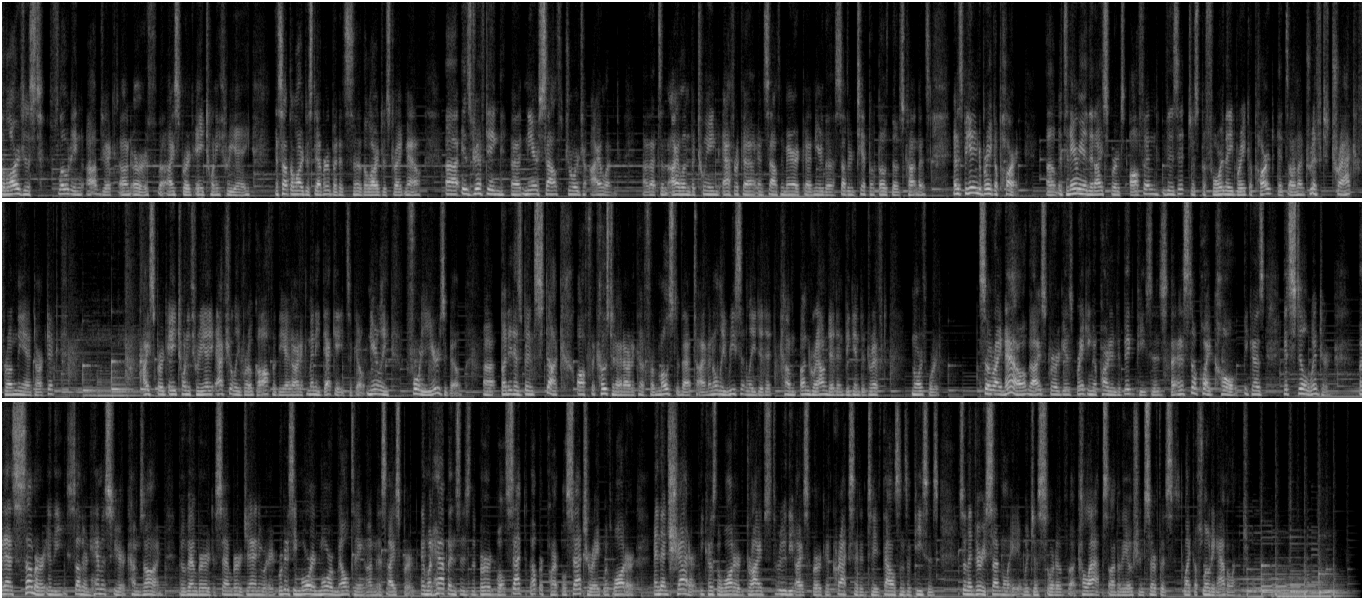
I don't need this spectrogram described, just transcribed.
the largest floating object on Earth, the iceberg A23A. It's not the largest ever, but it's uh, the largest right now. Uh, is drifting uh, near South Georgia Island. Uh, that's an island between Africa and South America near the southern tip of both those continents. And it's beginning to break apart. Um, it's an area that icebergs often visit just before they break apart. It's on a drift track from the Antarctic. Iceberg A23A actually broke off of the Antarctic many decades ago, nearly 40 years ago. Uh, but it has been stuck off the coast of Antarctica for most of that time, and only recently did it come ungrounded and begin to drift northward. So, right now, the iceberg is breaking apart into big pieces, and it's still quite cold because it's still winter. But as summer in the southern hemisphere comes on, November, December, January, we're going to see more and more melting on this iceberg. And what happens is the berg will sat upper part will saturate with water and then shatter because the water drives through the iceberg and cracks it into thousands of pieces. So that very suddenly it would just sort of uh, collapse onto the ocean surface like a floating avalanche.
